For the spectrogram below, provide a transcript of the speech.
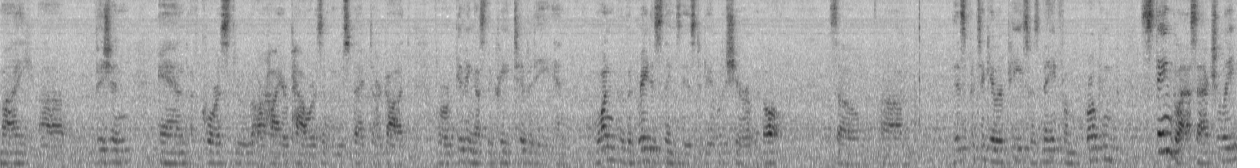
my uh, vision and, of course, through our higher powers, and we respect our God for giving us the creativity. And one of the greatest things is to be able to share it with all. So um, this particular piece was made from broken stained glass, actually,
